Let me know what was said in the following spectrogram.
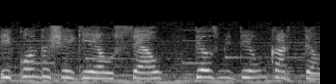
E quando eu cheguei ao céu, Deus me deu um cartão.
